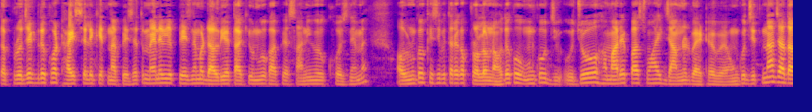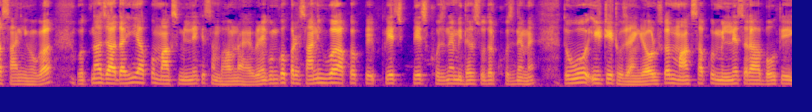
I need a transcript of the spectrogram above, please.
तो प्रोजेक्ट देखो अट्ठाईस से लेकर कितना पेज है तो मैंने ये पेज नंबर डाल दिया ताकि उनको काफ़ी आसानी हो खोजने में और उनको किसी भी तरह का प्रॉब्लम ना हो। देखो, उनको जो हमारे पास वहाँ एग्जामिनर बैठे हुए हैं, उनको जितना ज़्यादा आसानी होगा, उतना ज़्यादा ही आपको मार्क्स मिलने की संभावना है। यानी कि उनको परेशानी हुआ आपका पेज पेज खोजने में इधर से उधर खोजने में तो वो इरीटेट हो जाएँगे और उसका मार्क्स आपको मिलने से रहा बहुत ही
